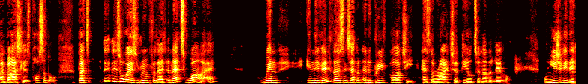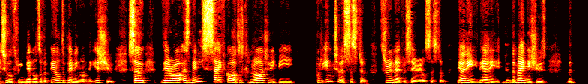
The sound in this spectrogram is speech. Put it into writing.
unbiasedly as possible. But there's always room for that. And that's why when in the event of those things happen, an aggrieved party has the right to appeal to another level. And usually there are hmm. two or three levels of appeal depending on the issue. So there are as many safeguards as can largely be put into a system through an adversarial system. The only, the only, the, the main issue is the,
